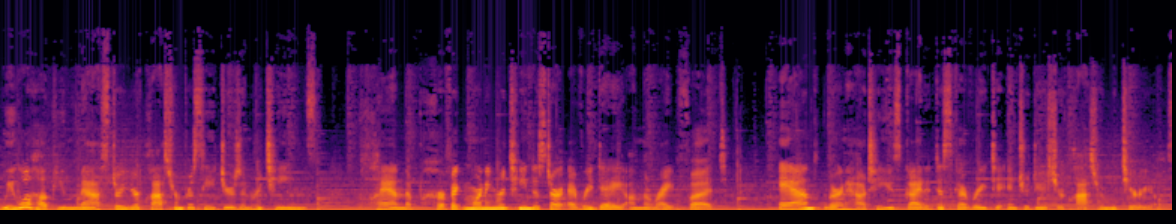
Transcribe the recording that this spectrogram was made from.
we will help you master your classroom procedures and routines, plan the perfect morning routine to start every day on the right foot, and learn how to use guided discovery to introduce your classroom materials.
